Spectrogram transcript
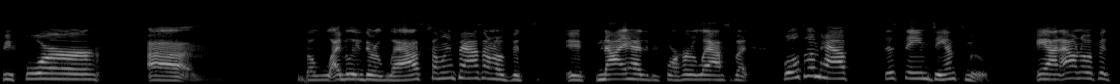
before um, the I believe their last tumbling pass. I don't know if it's if Naya has it before her last, but both of them have the same dance move. And I don't know if it's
